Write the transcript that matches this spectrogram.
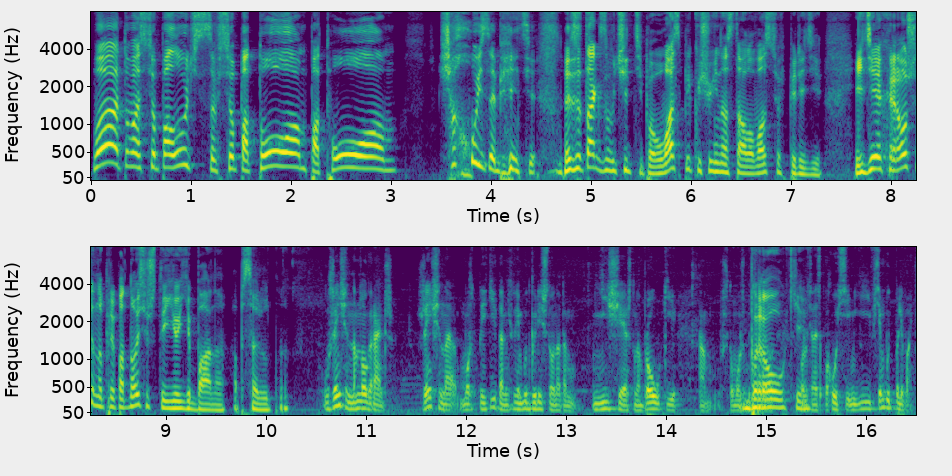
Вот у вас все получится, все потом, потом. Ща хуй забейте. Это так звучит, типа, у вас пик еще не настал, у вас все впереди. Идея хорошая, но преподносишь ты ее ебано, абсолютно. У женщин намного раньше. Женщина может прийти, там никто не будет говорить, что она там нищая, что она броуки, там, что может быть, Броуки. может, она из плохой семьи, всем будет плевать.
